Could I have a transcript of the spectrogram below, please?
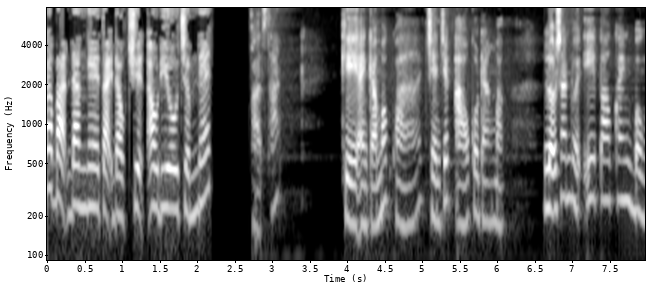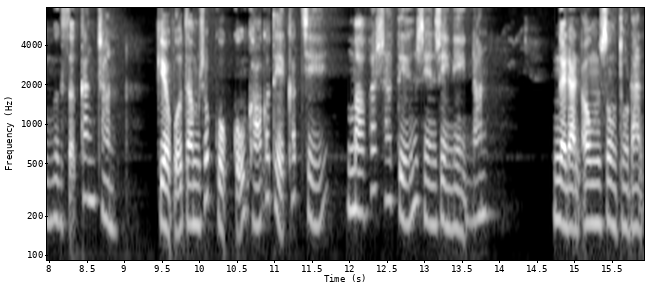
Các bạn đang nghe tại đọc truyện audio.net phả sát Khi anh kéo móc khóa trên chiếc áo cô đang mặc, lộ ra nội y bao quanh bồng ngực sợ căng tròn. Kiểu vũ tâm rốt cuộc cũng khó có thể khắc chế mà phát ra tiếng rền rỉ nỉ non. Người đàn ông dùng thủ đoạn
